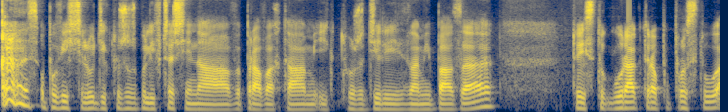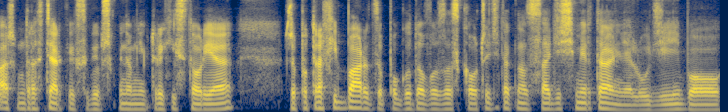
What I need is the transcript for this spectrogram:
z opowieści ludzi, którzy już byli wcześniej na wyprawach tam i którzy dzielili z nami bazę, to jest to góra, która po prostu, aż mam teraz ciarkę, jak sobie przypominam niektóre historie, że potrafi bardzo pogodowo zaskoczyć i tak na zasadzie śmiertelnie ludzi, bo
